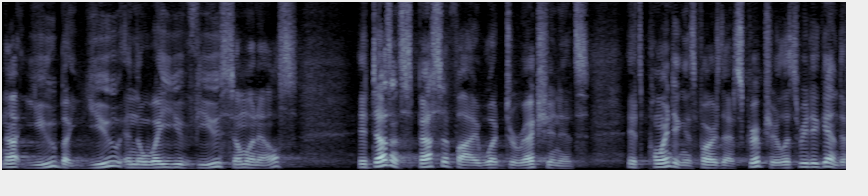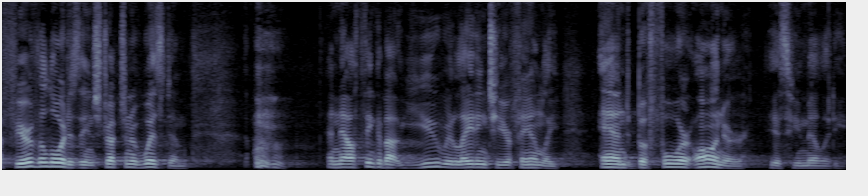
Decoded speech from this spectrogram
Not you, but you and the way you view someone else? It doesn't specify what direction it's, it's pointing as far as that scripture. Let's read it again. The fear of the Lord is the instruction of wisdom. and now think about you relating to your family. And before honor is humility.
